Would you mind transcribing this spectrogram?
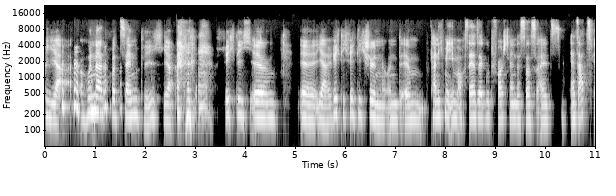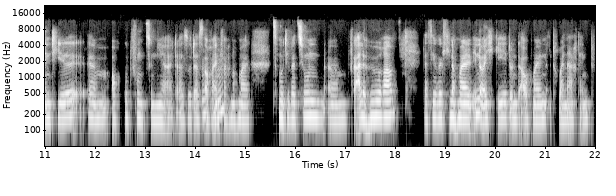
Ja, hundertprozentig, ja. ja. Richtig, ähm, äh, ja, richtig, richtig schön. Und ähm, kann ich mir eben auch sehr, sehr gut vorstellen, dass das als Ersatzventil ähm, auch gut funktioniert. Also das mhm. auch einfach nochmal als Motivation ähm, für alle Hörer, dass ihr wirklich nochmal in euch geht und auch mal drüber nachdenkt,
